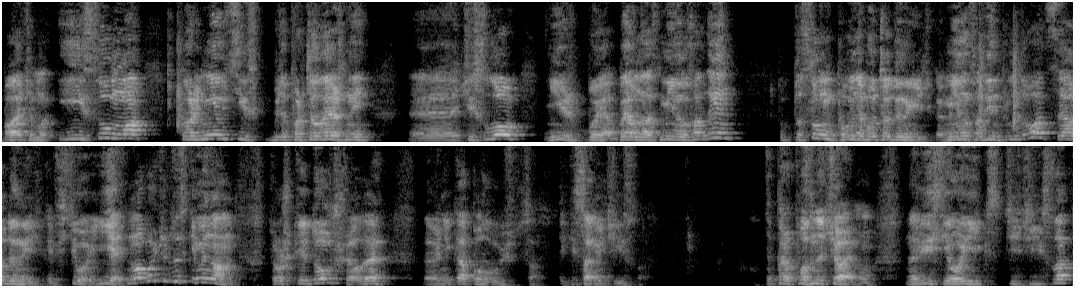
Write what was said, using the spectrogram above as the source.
бачимо. І сума корнів цих буде протилежний е, число, ніж b. b у нас мінус 1, тобто сума повинна бути одиничка. Мінус 1 плюс 2 це одиничка. Все, є. Ну а потім з кімінам трошки довше, але наверняка вийде. Такі самі числа. Тепер позначаємо на вісі ОХ ці числа.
